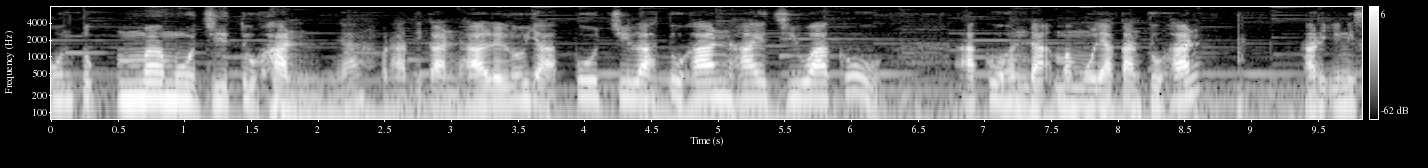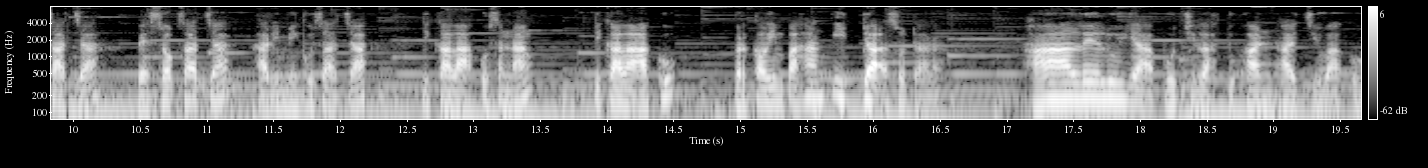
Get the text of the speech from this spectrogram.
untuk memuji Tuhan ya perhatikan haleluya pujilah Tuhan hai jiwaku aku hendak memuliakan Tuhan hari ini saja besok saja hari Minggu saja dikala aku senang dikala aku berkelimpahan tidak saudara Haleluya, pujilah Tuhan hai jiwaku.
